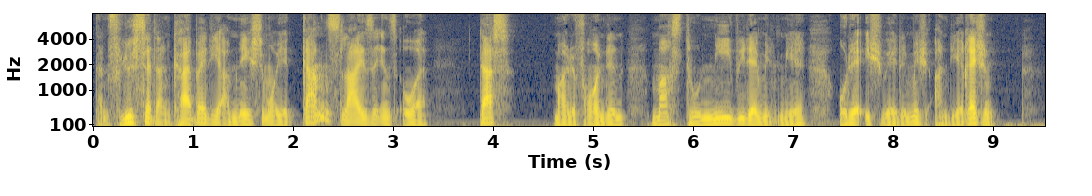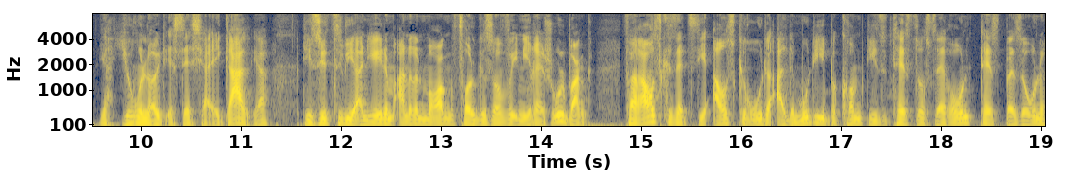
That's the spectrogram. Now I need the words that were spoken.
dann flüstert dein Körper dir am nächsten Morgen ganz leise ins Ohr, das meine Freundin, machst du nie wieder mit mir oder ich werde mich an dir rächen. Ja, junge Leute ist das ja egal, ja. Die sitzen wie an jedem anderen Morgen vollgesoffen in ihrer Schulbank. Vorausgesetzt, die ausgeruhte alte Mutti bekommt diese Testosteron-Testperson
